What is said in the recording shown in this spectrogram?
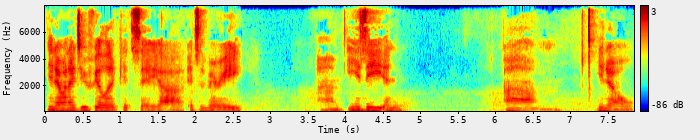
you know, and I do feel like it's a, uh, it's a very, um, easy and, um, you know,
